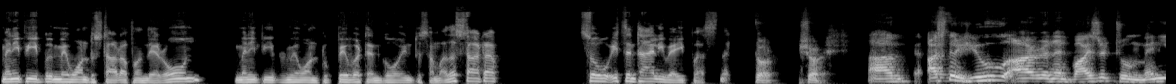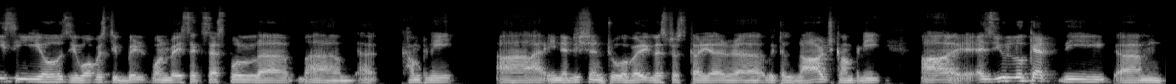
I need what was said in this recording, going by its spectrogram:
Many people may want to start off on their own. Many people may want to pivot and go into some other startup. So it's entirely very personal. Sure, sure. Um, Ashutosh, you are an advisor to many CEOs. You've obviously built one very successful uh, um, uh, company. Uh, in addition to a very illustrious career uh, with a large company, uh, as you look at the um,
